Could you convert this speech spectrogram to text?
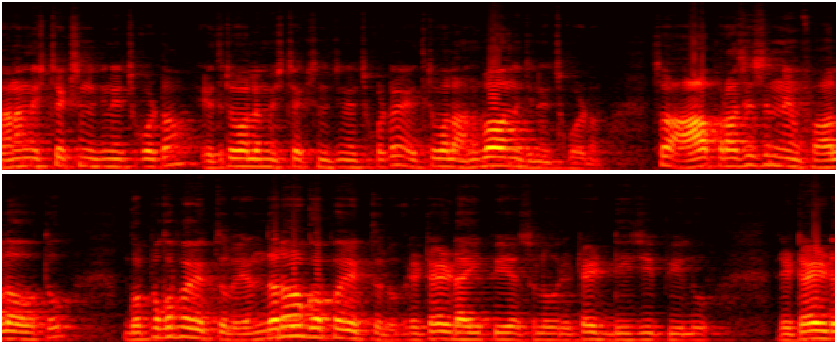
తన మిస్టేక్స్ నుంచి నేర్చుకోవడం ఎదుటి వాళ్ళ మిస్టేక్స్ నుంచి నేర్చుకోవడం ఎదుటి వాళ్ళ అనుభవాల నుంచి నేర్చుకోవడం సో ఆ ప్రాసెస్ని నేను ఫాలో అవుతూ గొప్ప గొప్ప వ్యక్తులు ఎందరో గొప్ప వ్యక్తులు రిటైర్డ్ ఐపీఎస్లు రిటైర్డ్ డీజీపీలు రిటైర్డ్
